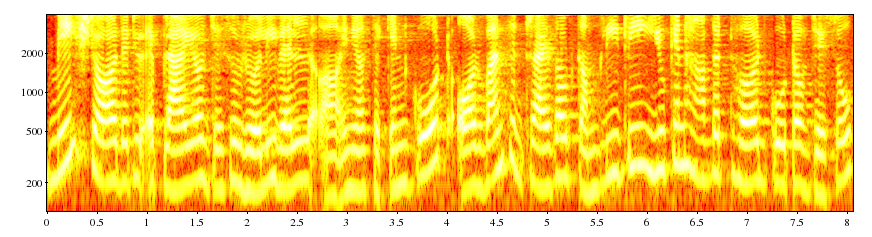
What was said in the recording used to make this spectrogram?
make sure that you apply your gesso really well uh, in your second coat or once it dries out completely you can have the third coat of gesso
